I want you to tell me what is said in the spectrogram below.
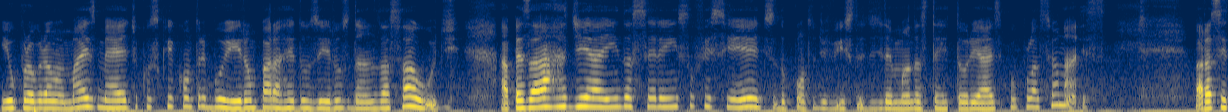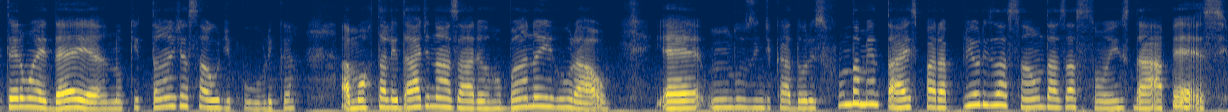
e o programa Mais Médicos que contribuíram para reduzir os danos à saúde, apesar de ainda serem insuficientes do ponto de vista de demandas territoriais e populacionais. Para se ter uma ideia, no que tange à saúde pública, a mortalidade nas áreas urbana e rural é um dos indicadores fundamentais para a priorização das ações da APS.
